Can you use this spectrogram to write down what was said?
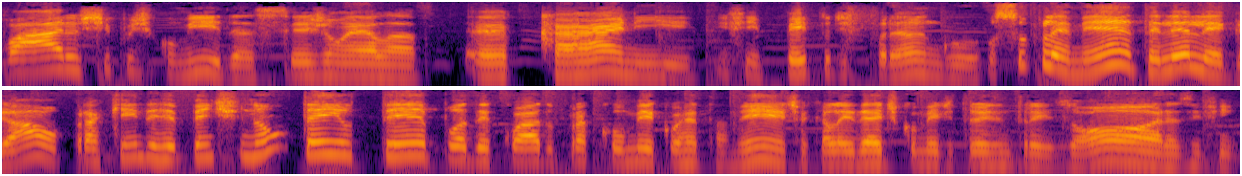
vários tipos de comidas, sejam ela é, carne, enfim, peito de frango. O suplemento ele é legal para quem de repente não tem o tempo adequado para comer corretamente, aquela ideia de comer de 3 em 3 horas, enfim.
